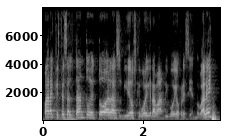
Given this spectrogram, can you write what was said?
para que estés al tanto de todos los videos que voy grabando y voy ofreciendo, ¿vale?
